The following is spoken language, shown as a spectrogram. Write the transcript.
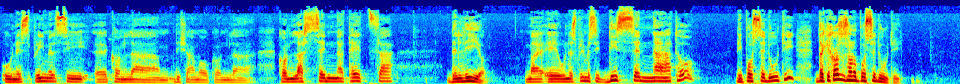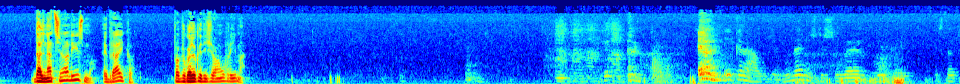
un esprimersi eh, con, la, diciamo, con, la, con l'assennatezza dell'io, ma è un esprimersi dissennato di posseduti. Da che cosa sono posseduti? Dal nazionalismo ebraico. Proprio quello che dicevamo prima. E Krausen, non è lo stesso verbo che è stato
